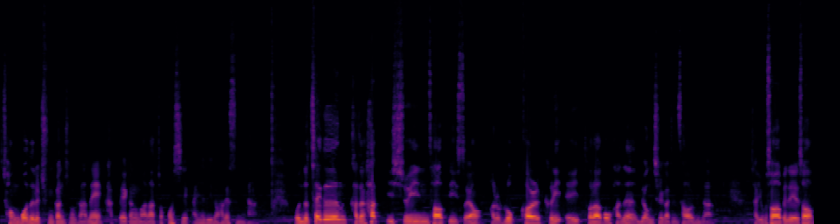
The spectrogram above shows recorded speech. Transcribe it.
정보들을 중간중간에 각 매각마다 조금씩 알려드리도록 하겠습니다. 먼저 최근 가장 핫 이슈인 사업이 있어요. 바로 로컬 크리에이터라고 하는 명칭을 가진 사업입니다. 자, 이 사업에 대해서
